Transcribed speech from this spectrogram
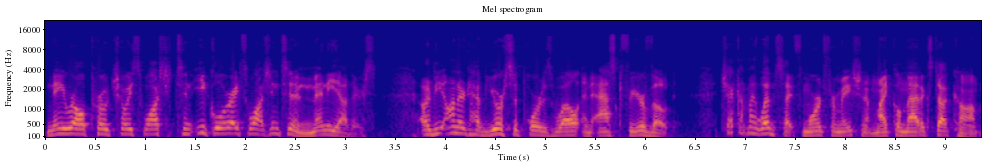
NARAL Pro Choice Washington, Equal Rights Washington, and many others. I would be honored to have your support as well and ask for your vote. Check out my website for more information at michaelmaddux.com.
